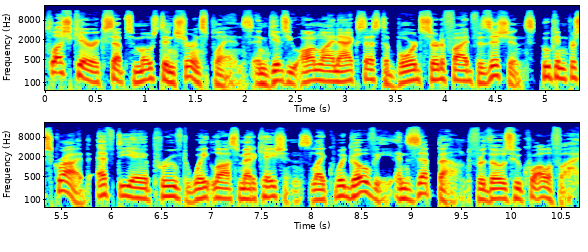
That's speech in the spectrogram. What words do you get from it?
PlushCare accepts most insurance plans and gives you online access to board-certified physicians who can prescribe FDA-approved weight loss medications like Wegovy and Zepbound for those who qualify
